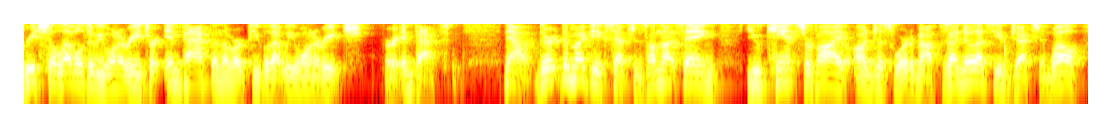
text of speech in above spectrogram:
reach the levels that we want to reach, or impact the number of people that we want to reach or impact. Now, there, there might be exceptions. I'm not saying you can't survive on just word of mouth because I know that's the objection. Well,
